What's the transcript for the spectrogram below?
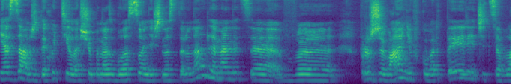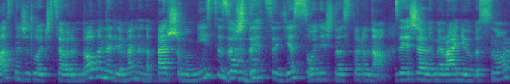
Я завжди хотіла, щоб у нас була сонячна сторона. Для мене це в проживанні в квартирі, чи це власне житло, чи це орендоване. Для мене на першому місці завжди це є сонячна сторона. Заїжджали ми ранньою весною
